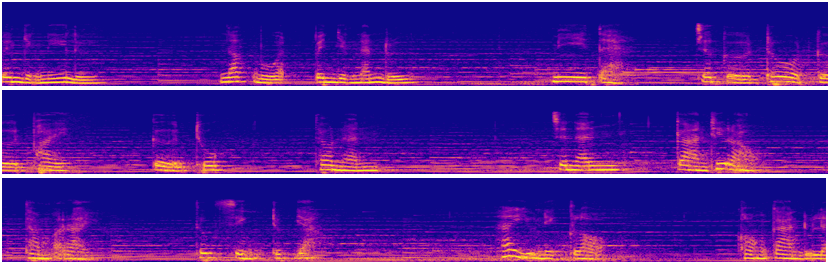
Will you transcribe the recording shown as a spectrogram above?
ป็นอย่างนี้หรือ นักบวชเป็นอย่างนั้นหรือ มีแต่ จะเกิดโทษเกิดภัย เกิดทุกข์ เท่านั้น ฉะนั้นการที่เราทำอะไร ทุกสิ่งทุกอย่าง ให้อยู่ในกรอบ ของการดูแล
